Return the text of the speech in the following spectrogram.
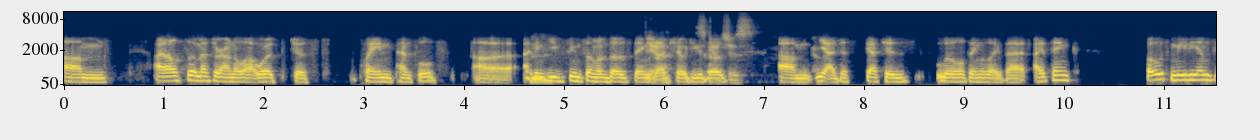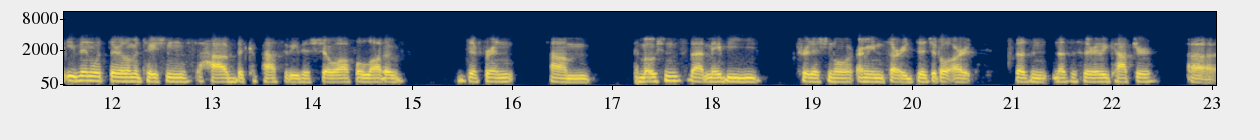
um, I also mess around a lot with just plain pencils. Uh, I think mm. you've seen some of those things. Yeah, I've showed you sketches. those. Um, yeah. just sketches, little things like that. I think both mediums, even with their limitations, have the capacity to show off a lot of different um, emotions that maybe traditional, I mean, sorry, digital art doesn't necessarily capture. Uh,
